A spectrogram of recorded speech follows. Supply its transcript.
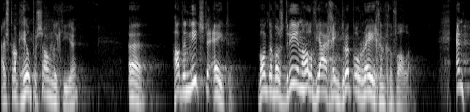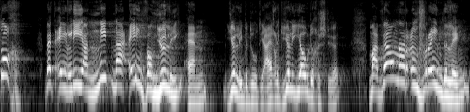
hij sprak heel persoonlijk hier, uh, hadden niets te eten. Want er was drieënhalf jaar geen druppel regen gevallen. En toch werd Elia niet naar een van jullie, hen, jullie bedoelt hij eigenlijk, jullie Joden gestuurd, maar wel naar een vreemdeling,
